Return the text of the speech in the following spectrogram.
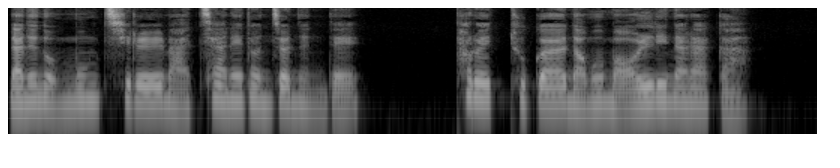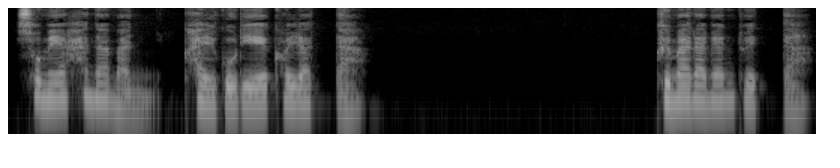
나는 옷뭉치를 마차 안에 던졌는데 털외투가 너무 멀리 날아가 소매 하나만 갈고리에 걸렸다. 그만하면 됐다.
